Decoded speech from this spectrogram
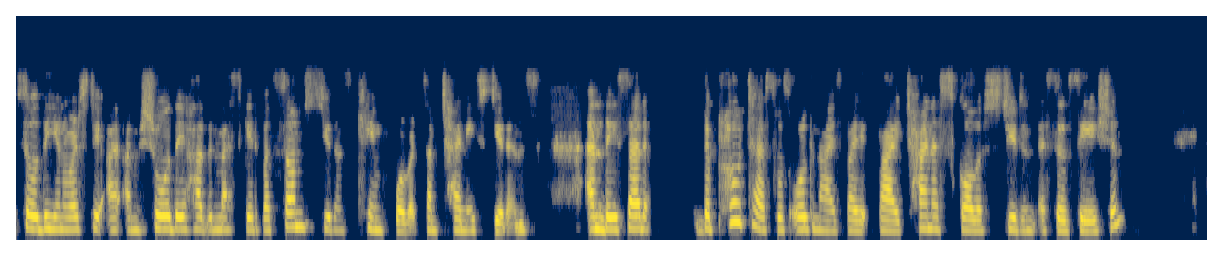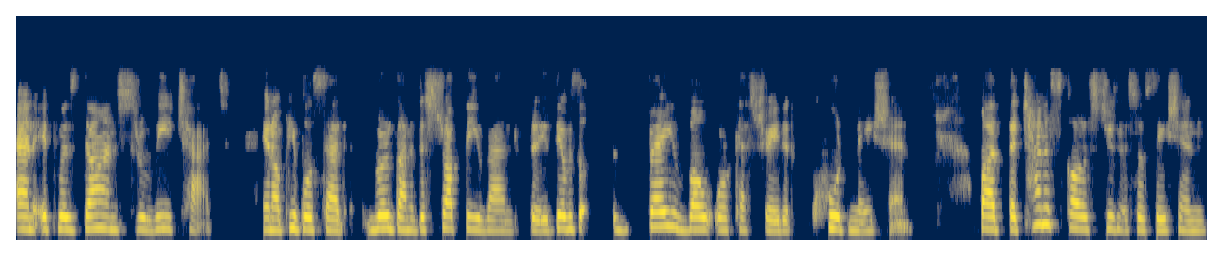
so the university I, am sure they have investigated but some students came forward some chinese students and they said the protest was organized by by china scholar student association and it was done through wechat you know, people said we're going to disrupt the event. There was a very well orchestrated coordination. But the China Scholar Student Association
